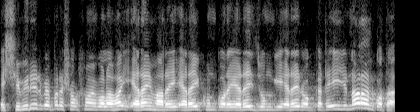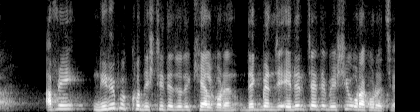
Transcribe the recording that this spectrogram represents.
এই শিবিরের ব্যাপারে সবসময় বলা হয়, এরাই মারে, এরাই খুন করে, এরাই জঙ্গি, এরাই রক্ষাটে এই যে নানান কথা। আপনি নিরপেক্ষ দৃষ্টিতে যদি খেয়াল করেন, দেখবেন যে এদের চাইতে বেশি ওরা করেছে।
